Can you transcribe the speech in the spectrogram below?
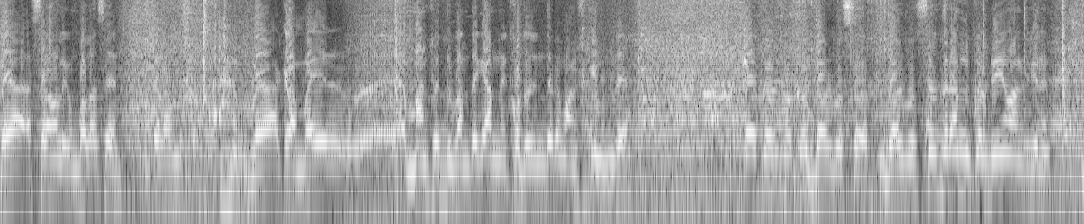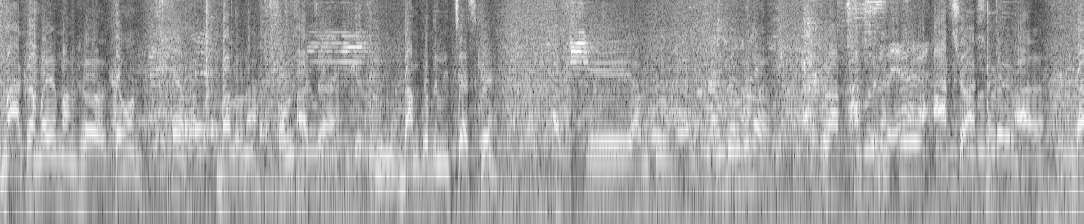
ভাইয়া আসসালামু আলাইকুম ভালো আছেন? ভাইয়া আকরাম ভাইয়ের মাংসের দোকান থেকে আপনি কতদিন ধরে মাংস কিনেন ভাইয়া? দশ বছর। দশ বছর ধরে আপনি কন্টিনিউ মাংস কিনেন আকরাম ভাইয়ের মাংস কেমন ভালো। না? আচ্ছা দাম কত নিচ্ছে আজকে? আজকে আমি তো বলতে পারব না। আটশো আটশো আর তা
